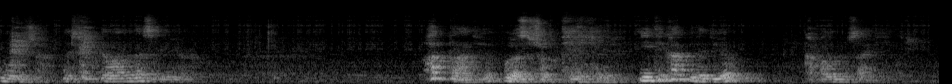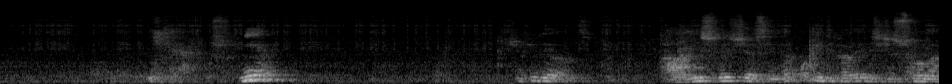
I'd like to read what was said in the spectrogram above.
Ne olacak? Neyse, devam ederse biliyorum. Hatta diyor, burası çok tehlikeli. İtikat bile diyor, kapalı bir uzay değildir. İlkeler. Niye? Çünkü diyor, tarihi süreç içerisinde o itikada ilişkin sorular,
